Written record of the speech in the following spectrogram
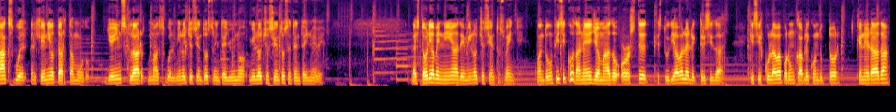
Maxwell, el genio tartamudo. James Clerk Maxwell, 1831-1879. La historia venía de 1820, cuando un físico danés llamado Ørsted estudiaba la electricidad que circulaba por un cable conductor generada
